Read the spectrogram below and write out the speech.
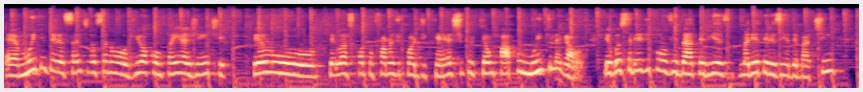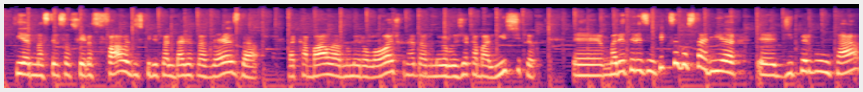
é muito interessante. Se você não ouviu, acompanhe a gente pelo, pelas plataformas de podcast, porque é um papo muito legal. E eu gostaria de convidar a Tereza, Maria Terezinha Debatim, que é, nas terças-feiras fala de espiritualidade através da, da cabala numerológica, né, da numerologia cabalística. É, Maria Terezinha, o que, que você gostaria é, de perguntar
